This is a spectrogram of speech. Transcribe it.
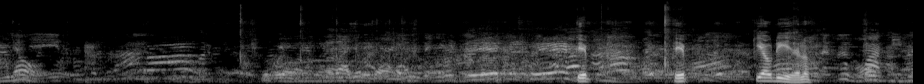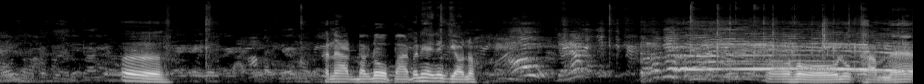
มีแล้วติบติบเกี่ยวดีแต่เนาะเออ ขนาดบักโดปาดมันแห้งยังเกี่ยวเนาะโอ้โห ลูกทำนะฮะ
